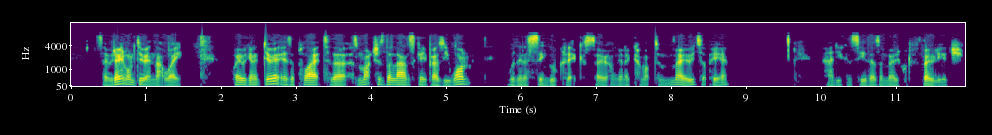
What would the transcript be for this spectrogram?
so we don't want to do it in that way. The way we're going to do it is apply it to the, as much as the landscape as you want within a single click. So I'm going to come up to modes up here, and you can see there's a mode called foliage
